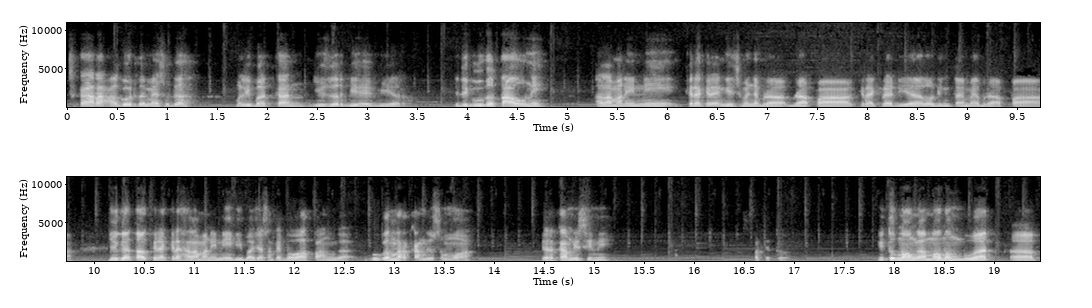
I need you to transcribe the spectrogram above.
Sekarang algoritmanya sudah melibatkan user behavior. Jadi Google tahu nih halaman ini kira-kira engagementnya berapa, kira-kira dia loading time-nya berapa, juga tahu kira-kira halaman ini dibaca sampai bawah apa enggak. Google merekam itu semua, direkam di sini, seperti itu. Itu mau nggak mau membuat uh,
